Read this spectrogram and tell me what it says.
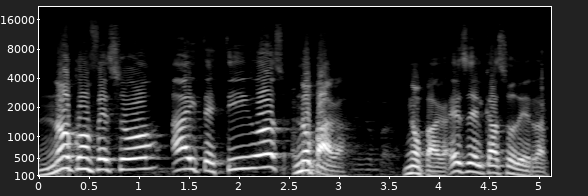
no confesó, hay testigos, no paga. No paga. Ese es el caso de Rab.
